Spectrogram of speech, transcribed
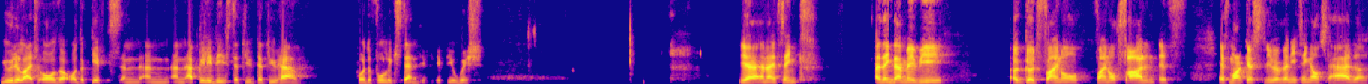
utilize all the all the gifts and and, and abilities that you that you have for the full extent if, if you wish. Yeah and i think i think that may be a good final final thought. And if if markus do you have anything else to add uh,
